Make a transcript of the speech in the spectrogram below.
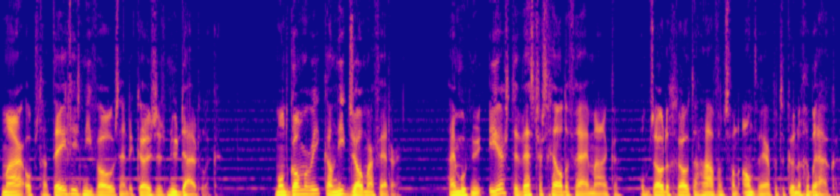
Maar op strategisch niveau zijn de keuzes nu duidelijk. Montgomery kan niet zomaar verder. Hij moet nu eerst de Westerschelde vrijmaken om zo de grote havens van Antwerpen te kunnen gebruiken.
